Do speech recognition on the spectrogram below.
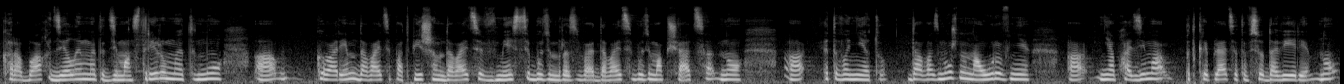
Карабах, делаем это, демонстрируем это, но говорим, давайте подпишем, давайте вместе будем развивать, давайте будем общаться, но а, этого нету. Да, возможно, на уровне а, необходимо подкреплять это все доверием, но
